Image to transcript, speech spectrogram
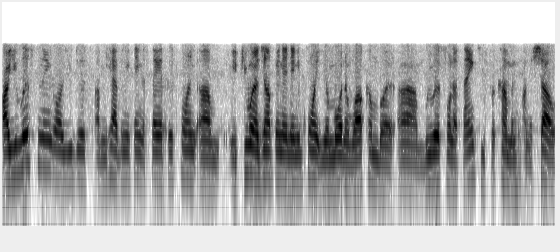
are you listening, or you just um, you have anything to say at this point? Um, if you want to jump in at any point, you're more than welcome. But um, we just want to thank you for coming on the show.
